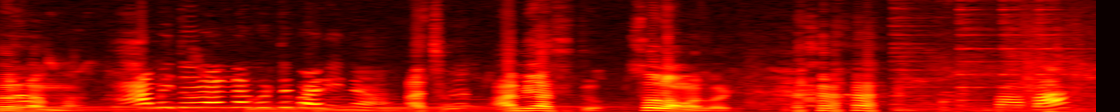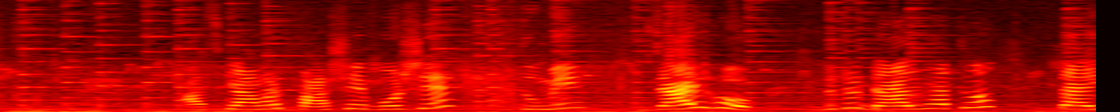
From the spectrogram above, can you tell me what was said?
চলো আম্মা। আমি তো রান্না করতে পারি না। আচ্ছা আমি আছি তো চলো আমার লাগে। বাবা আজকে আমার পাশে বসে তুমি যাই হোক দুটো ডাল ভাত হোক তাই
